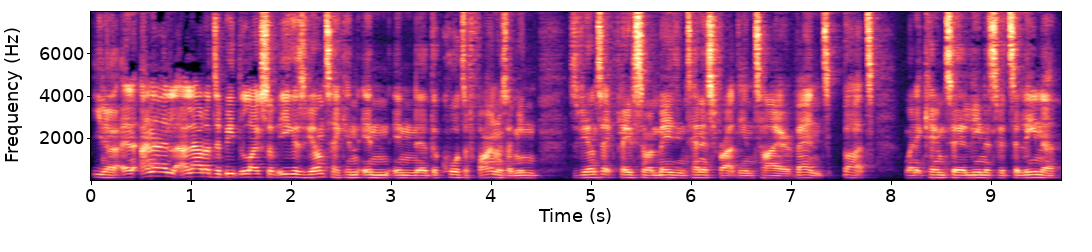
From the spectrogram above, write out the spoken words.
you know, and, and allowed her to beat the likes of Iga Swiatek in, in, in the quarterfinals. I mean, Swiatek played some amazing tennis throughout the entire event, but when it came to Elina Svitolina,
